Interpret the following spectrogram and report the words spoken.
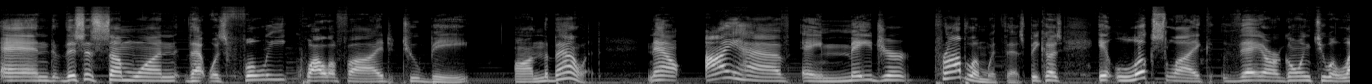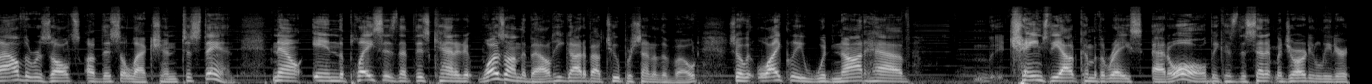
And this is someone that was fully qualified to be on the ballot. Now, I have a major problem with this because it looks like they are going to allow the results of this election to stand. Now, in the places that this candidate was on the ballot, he got about 2% of the vote. So it likely would not have change the outcome of the race at all because the Senate Majority Leader,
